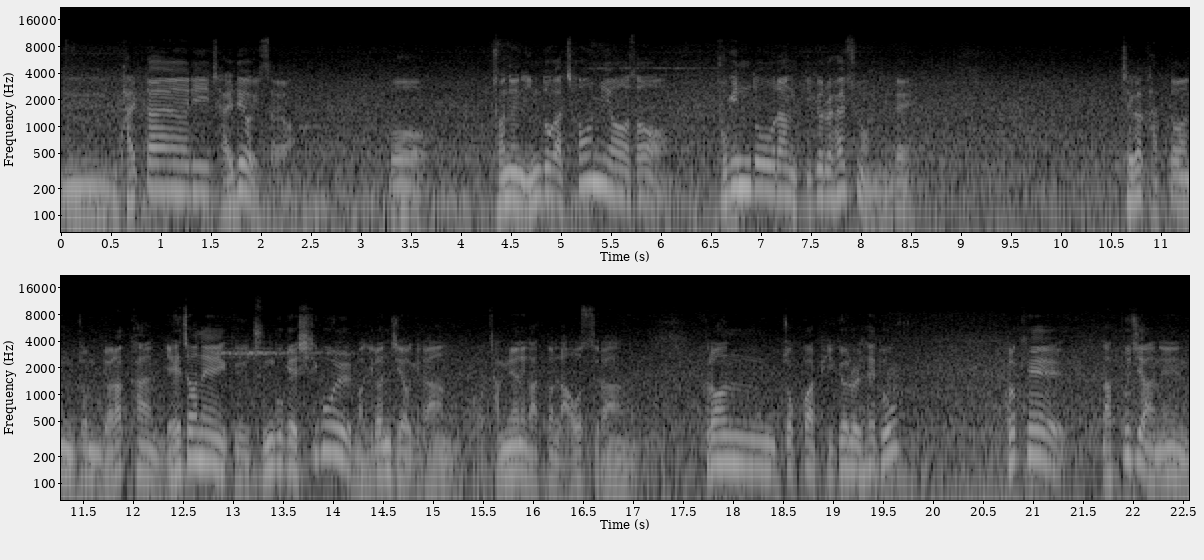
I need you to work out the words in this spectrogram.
음, 발달이 잘 되어 있어요. 뭐 저는 인도가 처음이어서 북인도랑 비교를 할 수는 없는데 제가 갔던 좀 열악한 예전에 그 중국의 시골 막 이런 지역이랑 어, 작년에 갔던 라오스랑 그런 쪽과 비교를 해도 그렇게 나쁘지 않은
